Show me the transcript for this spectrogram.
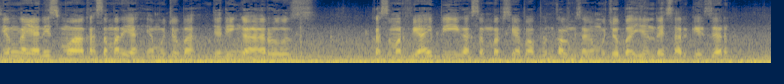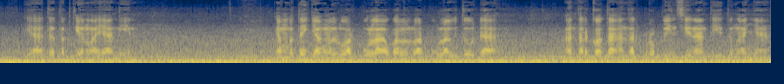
Tiong layani semua customer ya yang mau coba. Jadi nggak harus customer VIP, customer siapa pun kalau misalkan mau coba Hyundai Stargazer ya tetap Tion layanin. Yang penting jangan luar pulau. Kalau luar pulau itu udah antar kota, antar provinsi nanti hitungannya.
